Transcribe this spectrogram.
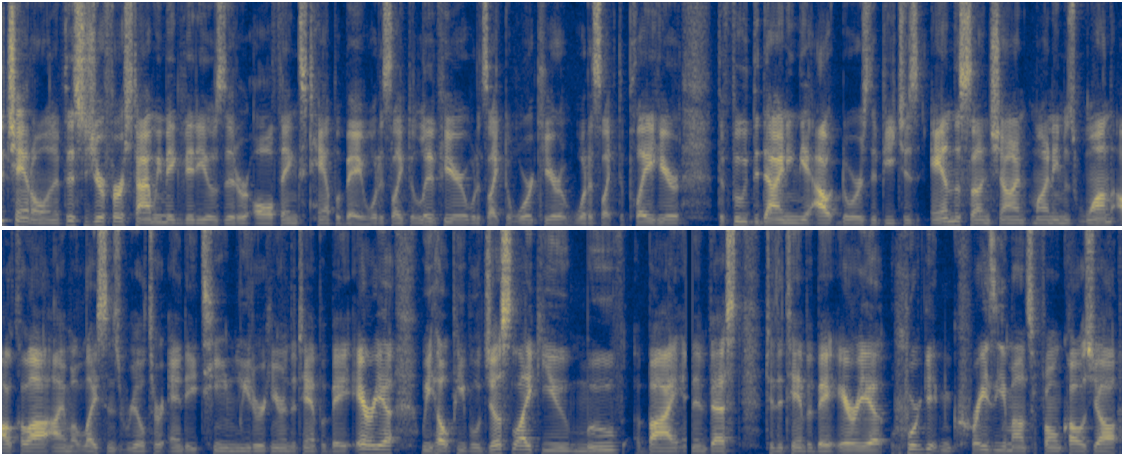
the channel, and if this is your first time, we make videos that are all things Tampa Bay. What it's like to live here, what it's like to work here, what it's like to play here, the food, the dining, the outdoors, the beaches, and the sunshine. My name is Juan Alcala. I'm a licensed realtor and a team leader here in the Tampa Bay area. We help people just like you move, buy, and invest to the Tampa Bay area. We're getting crazy amounts of phone calls, y'all.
